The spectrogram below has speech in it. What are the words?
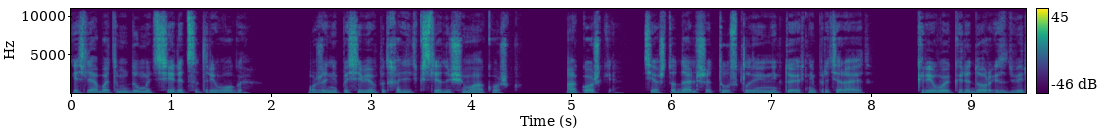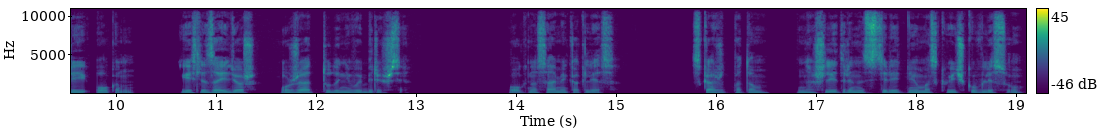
Если об этом думать, селится тревога. Уже не по себе подходить к следующему окошку. Окошки, те, что дальше, тусклые, никто их не протирает. Кривой коридор из дверей окон. Если зайдешь, уже оттуда не выберешься. Окна сами как лес. Скажут потом, нашли тринадцатилетнюю москвичку в лесу.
